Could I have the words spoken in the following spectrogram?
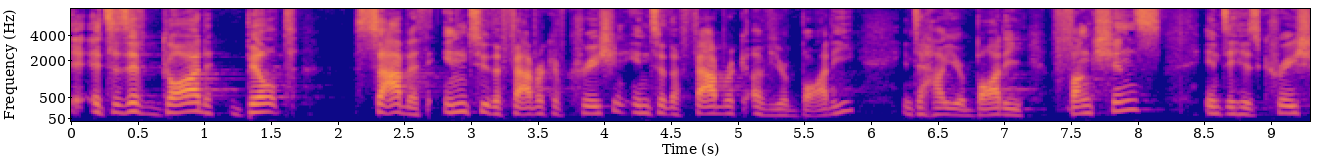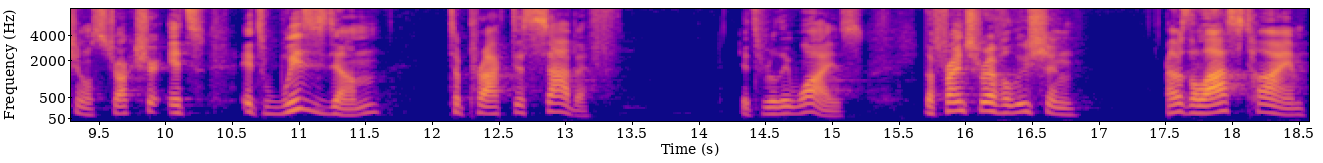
It's as if God built Sabbath into the fabric of creation, into the fabric of your body, into how your body functions, into his creational structure. It's, it's wisdom to practice Sabbath. It's really wise. The French Revolution, that was the last time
